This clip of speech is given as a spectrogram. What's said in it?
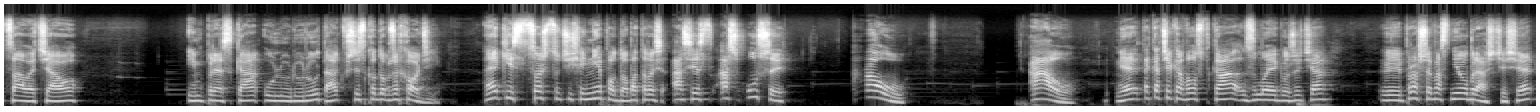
całe ciało, imprezka, ulururu, tak? Wszystko dobrze chodzi. A jak jest coś, co ci się nie podoba, to aż jest aż uszy. Au! Au! Nie? Taka ciekawostka z mojego życia. Yy, proszę was, nie obraźcie się,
